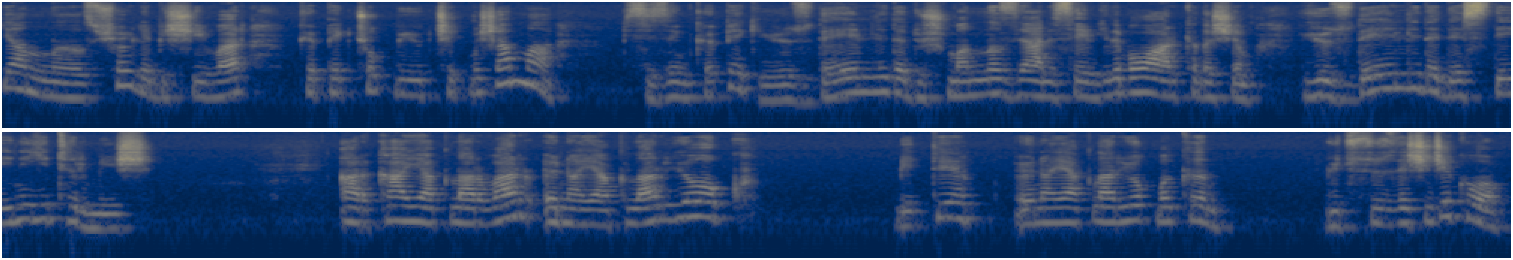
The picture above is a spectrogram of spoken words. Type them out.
Yalnız şöyle bir şey var. Köpek çok büyük çıkmış ama sizin köpek %50 de düşmanınız yani sevgili boğa arkadaşım. %50 de desteğini yitirmiş. Arka ayaklar var ön ayaklar yok. Bitti Ön ayaklar yok bakın. Güçsüzleşecek o.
